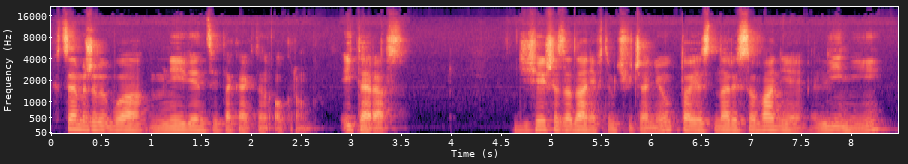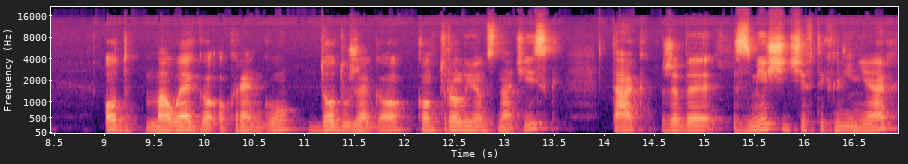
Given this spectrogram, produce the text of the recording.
Chcemy, żeby była mniej więcej taka jak ten okrąg. I teraz Dzisiejsze zadanie w tym ćwiczeniu to jest narysowanie linii od małego okręgu do dużego, kontrolując nacisk, tak, żeby zmieścić się w tych liniach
